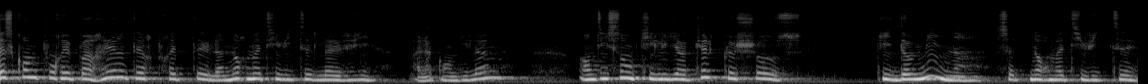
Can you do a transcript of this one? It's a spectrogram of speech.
Est-ce qu'on ne pourrait pas réinterpréter la normativité de la vie à la Canguilhem en disant qu'il y a quelque chose qui domine cette normativité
